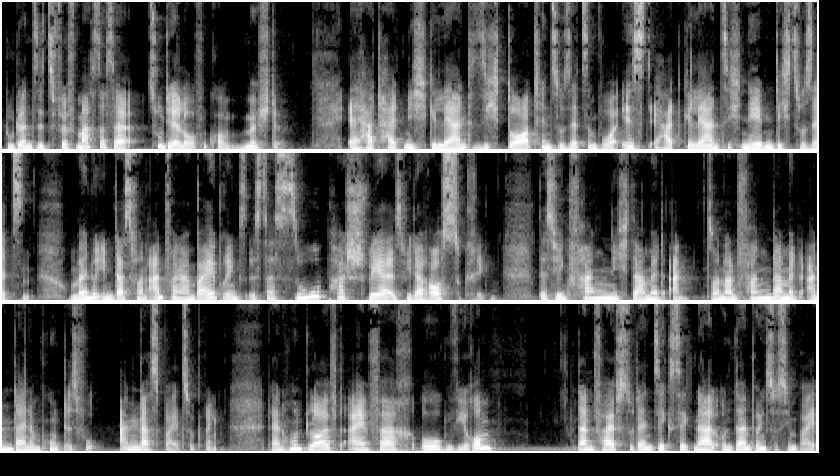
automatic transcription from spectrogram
du dann Sitzpfiff machst, dass er zu dir laufen kommen möchte. Er hat halt nicht gelernt, sich dorthin zu setzen, wo er ist. Er hat gelernt, sich neben dich zu setzen. Und wenn du ihm das von Anfang an beibringst, ist das super schwer, es wieder rauszukriegen. Deswegen fang nicht damit an, sondern fang damit an, deinem Hund es woanders beizubringen. Dein Hund läuft einfach irgendwie rum, dann pfeifst du dein SIG-Signal und dann bringst du es ihm bei.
